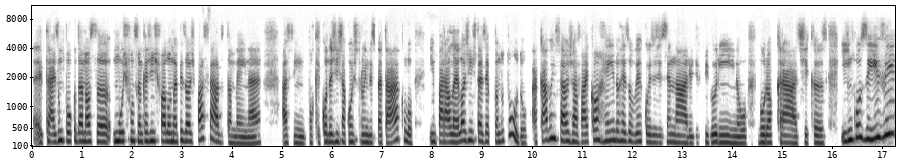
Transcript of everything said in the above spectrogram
é, traz um pouco da nossa multifunção que a gente falou no episódio passado também, né? Assim, porque quando a gente está construindo espetáculo, em paralelo a gente está executando tudo. Acaba o ensaio, já vai correndo resolver coisas de cenário, de figurino, burocráticas, e inclusive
